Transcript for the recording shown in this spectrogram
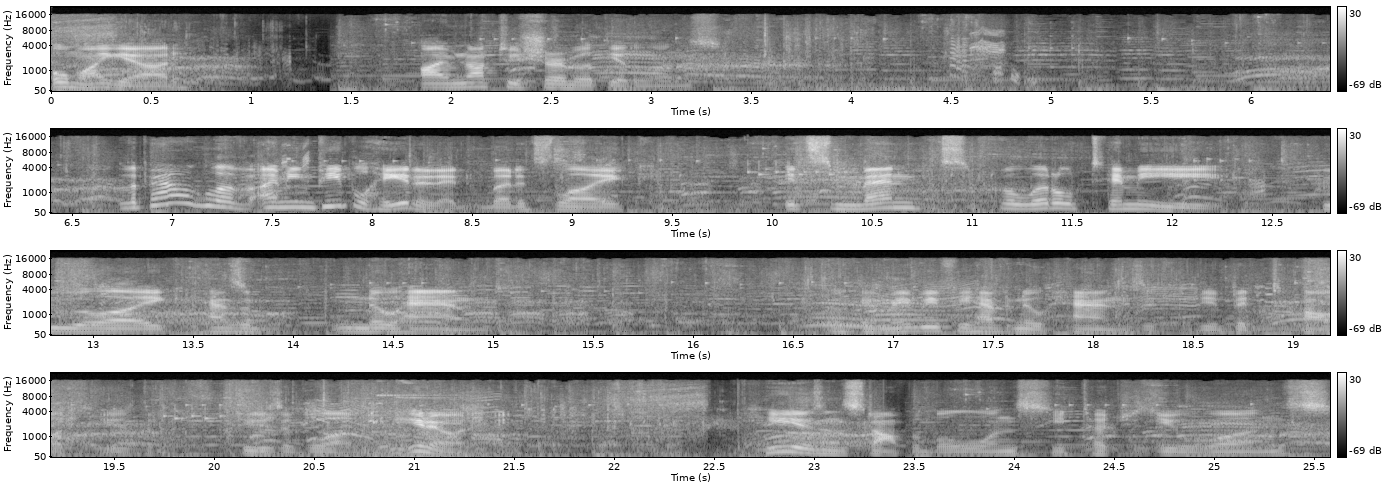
Oh my god. I'm not too sure about the other ones. The Power Glove, I mean, people hated it, but it's like... It's meant for little Timmy, who, like, has a no hand. Okay, maybe if you have no hands, it would be a bit hard to use the to use a glove. You know what I mean. He is unstoppable once he touches you once.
